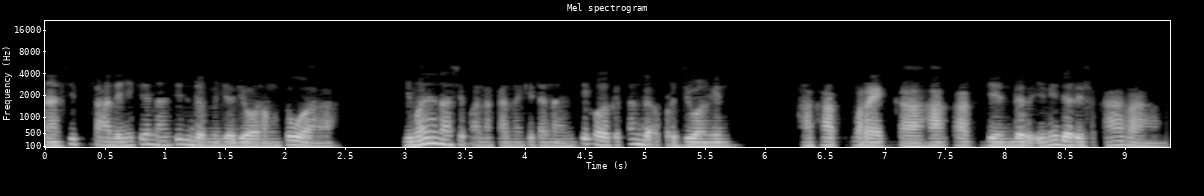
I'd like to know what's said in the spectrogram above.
nasib seandainya kita nanti sudah menjadi orang tua. Gimana nasib anak-anak kita nanti kalau kita nggak perjuangin hak-hak mereka, hak-hak gender ini dari sekarang.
